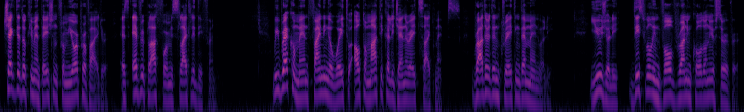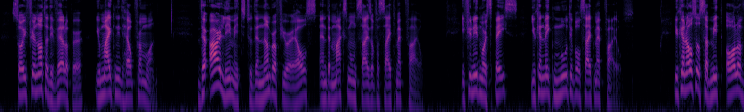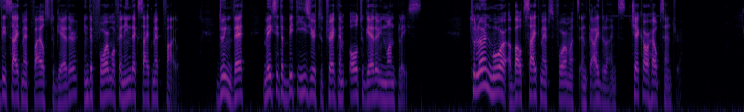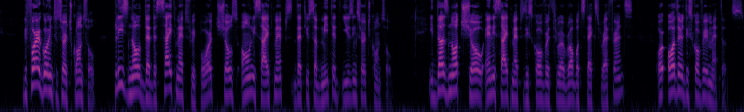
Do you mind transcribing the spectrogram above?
Check the documentation from your provider, as every platform is slightly different. We recommend finding a way to automatically generate sitemaps, rather than creating them manually. Usually, this will involve running code on your server, so if you're not a developer, you might need help from one. There are limits to the number of URLs and the maximum size of a sitemap file. If you need more space, you can make multiple sitemap files. You can also submit all of these sitemap files together in the form of an index sitemap file. Doing that makes it a bit easier to track them all together in one place. To learn more about sitemaps formats and guidelines, check our Help Center. Before I go into Search Console, please note that the sitemaps report shows only sitemaps that you submitted using Search Console. It does not show any sitemaps discovered through a robots text reference or other discovery methods.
